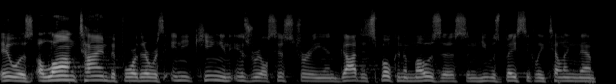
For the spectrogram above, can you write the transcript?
it was a long time before there was any king in Israel's history, and God had spoken to Moses, and he was basically telling them,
